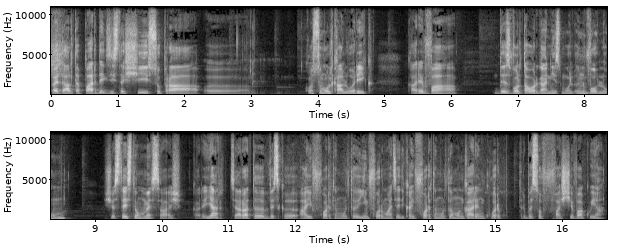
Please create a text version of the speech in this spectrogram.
Pe de altă parte, există și supra uh, consumul caloric, care va dezvolta organismul în volum și ăsta este un mesaj care, iar, ți arată, vezi că ai foarte multă informație, adică ai foarte multă mâncare în corp. Trebuie să faci ceva cu ea.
